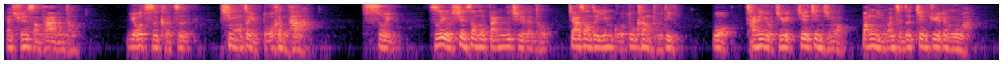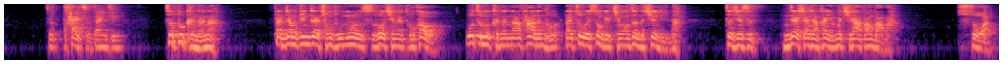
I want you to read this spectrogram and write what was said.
来悬赏他的人头。由此可知，秦王政有多恨他。所以，只有献上这樊於期的人头，加上这燕国督抗土地，我才能有机会接近秦王，帮你完成这艰巨的任务啊！这太子丹一听，这不可能啊！范将军在穷途末路的时候前来投靠我，我怎么可能拿他人头来作为送给秦王政的献礼呢？这件事，你再想想看有没有其他方法吧。说完。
